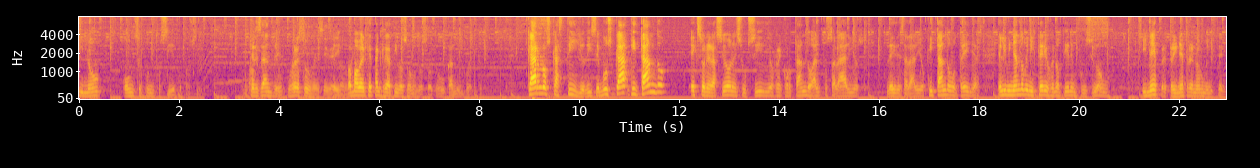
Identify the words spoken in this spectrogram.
y no 11.7%. Interesante. Un resumen, sí, de Sí. Vamos a ver qué tan creativos somos nosotros buscando impuestos. Carlos Castillo dice, busca, quitando exoneraciones, subsidios, recortando altos salarios, ley de salarios, quitando botellas, eliminando ministerios que no tienen función. INESPRE, pero INESPRE no es un ministerio.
